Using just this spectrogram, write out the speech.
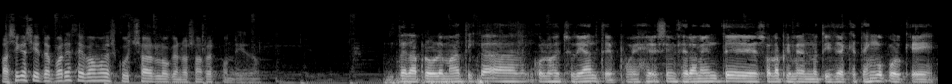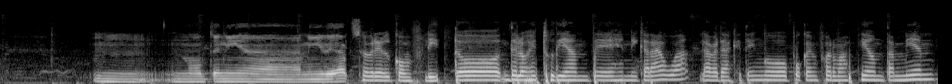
Así que si te parece, vamos a escuchar lo que nos han respondido. De la problemática con los estudiantes, pues sinceramente son las primeras noticias que tengo porque no tenía ni idea. Sobre el conflicto de los estudiantes en Nicaragua, la verdad es que tengo poca información también.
